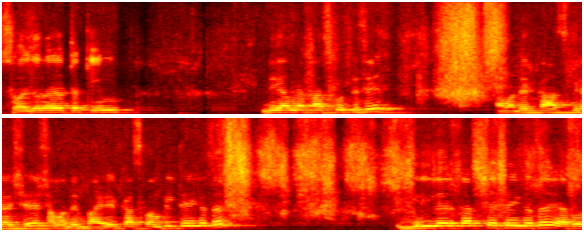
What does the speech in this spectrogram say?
ছয় জনের একটা টিম দিয়ে আমরা কাজ করতেছি। আমাদের কাজ প্রায় শেষ, আমাদের বাইরের কাজ কমপ্লিট হয়ে গেছে। গ্রিলের কাজ শেষ হয়ে গেছে, এখন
